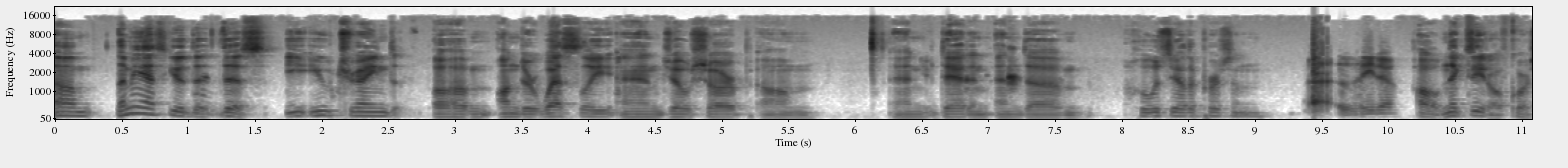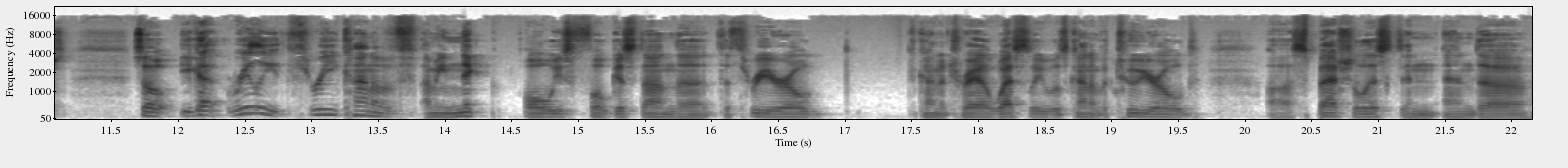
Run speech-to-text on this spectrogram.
Um, let me ask you this: you, you trained um, under Wesley and Joe Sharp, um, and your dad, and, and um, who was the other person? Uh, Zito. Oh, Nick Zito, of course. So you got really three kind of. I mean, Nick always focused on the, the three year old kind of trail. Wesley was kind of a two year old uh, specialist, and and uh,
